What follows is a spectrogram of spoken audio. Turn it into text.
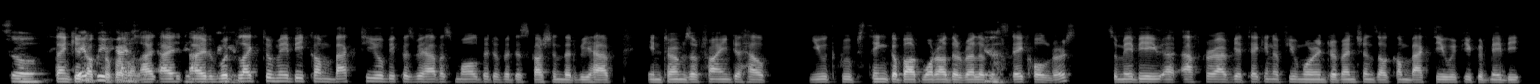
So thank you, Dr. Prabal. I, I, I would like to maybe come back to you because we have a small bit of a discussion that we have in terms of trying to help youth groups think about what are the relevant yeah. stakeholders. So maybe uh, after I've get taken a few more interventions, I'll come back to you if you could maybe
